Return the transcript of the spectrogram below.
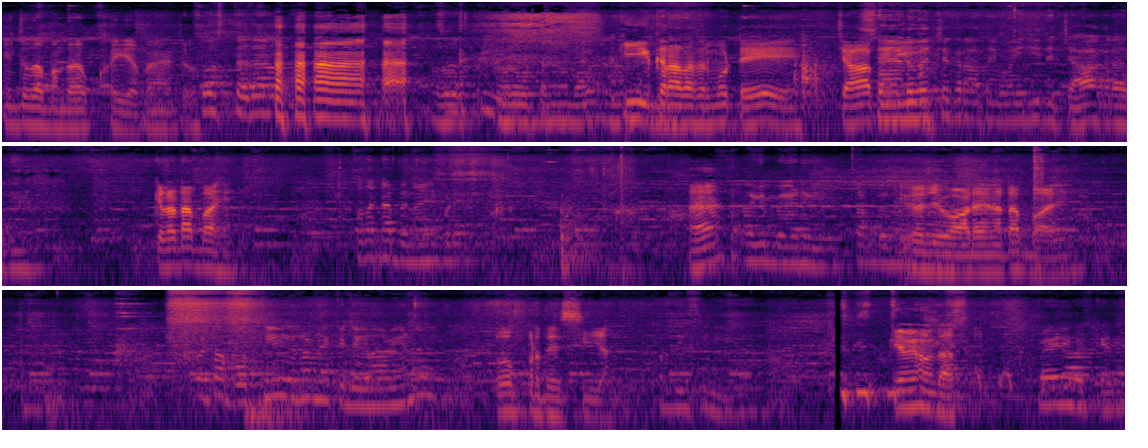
ਇੰਦੋਂ ਦਾ ਬੰਦਾ ਔਖਾ ਹੀ ਆ ਭੈਣ ਚੋ ਸੁਸਤ ਦਾ ਕੀ ਕਰਾਦਾ ਫਿਰ ਮੋਟੇ? ਚਾਹ ਪੀ ਲਈ ਸੈਂਡਵਿਚ ਕਰਾਤੇ ਬਾਈ ਜੀ ਤੇ ਚਾਹ ਕਰਾਤੀ। ਕਿਹੜਾ ਢਾਬਾ ਇਹ? ਪਤਾ ਡੱਬੇ ਨਾਲ ਹੀ ਪੜਿਆ। ਹੈ? ਅੱਗੇ ਬੈਠ ਗਏ ਡੱਬੇ ਨਾਲ। ਇਹ ਜਵਾੜਿਆਂ ਦਾ ਢਾਬਾ ਇਹ। ਉਹ ਤਾਂ ਬੋਤੀ ਵੀ ਇਹਨਾਂ ਨੇ ਇੱਕ ਜਗਰਾਵੀ ਹੈ ਨਾ। ਉਹ ਪਰਦੇਸੀ ਆ। ਪਰਦੇਸੀ ਨਹੀਂ ਹੈ। ਕਿਵੇਂ ਹੁਣ ਦੱਸ? ਮੈਂ ਨਹੀਂ ਕੁਝ ਕਹਿੰਦਾ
